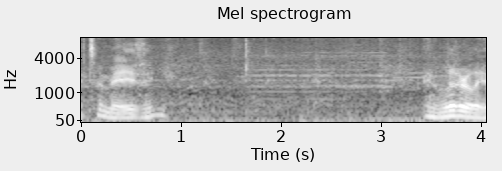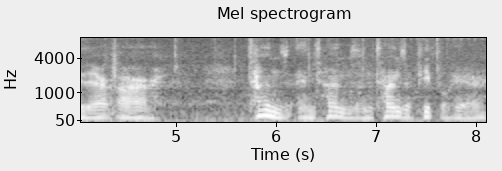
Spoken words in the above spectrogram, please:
That's amazing. And literally, there are tons and tons and tons of people here.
